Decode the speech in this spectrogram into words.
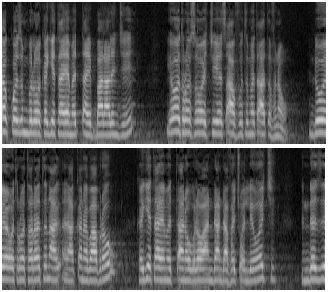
እኮ ዝም ብሎ ከጌታ የመጣ ይባላል እንጂ የወትሮ ሰዎች የጻፉት መጣጥፍ ነው። እንዲሁ የወትሮ ተረትን አቀነባብረው ከጌታ የመጣ ነው ብለው አንዳንድ አፈጮሌዎች እንደዚህ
